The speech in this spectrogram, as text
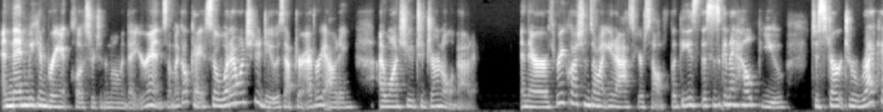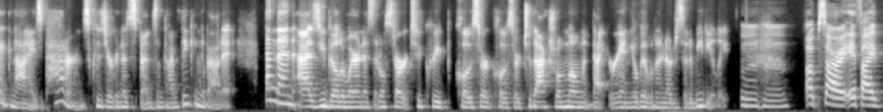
And then we can bring it closer to the moment that you're in. So I'm like, okay, so what I want you to do is after every outing, I want you to journal about it and there are three questions I want you to ask yourself. But these, this is going to help you to start to recognize patterns because you're going to spend some time thinking about it. And then as you build awareness, it'll start to creep closer, closer to the actual moment that you're in. You'll be able to notice it immediately. Mm-hmm. I'm oh, sorry if I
